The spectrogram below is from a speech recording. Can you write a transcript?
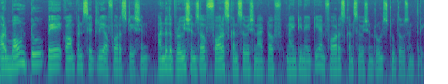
are bound to pay compensatory afforestation under the provisions of Forest Conservation Act of 1980 and Forest Conservation Rules 2003.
